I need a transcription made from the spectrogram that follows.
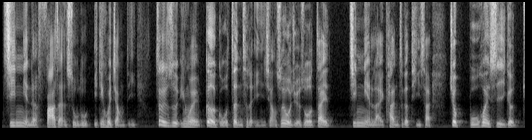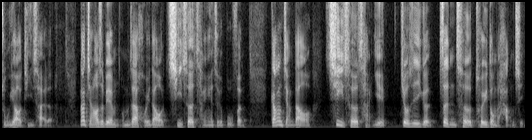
今年的发展速度一定会降低，这个就是因为各国政策的影响，所以我觉得说，在今年来看，这个题材就不会是一个主要题材了。那讲到这边，我们再回到汽车产业这个部分，刚刚讲到汽车产业就是一个政策推动的行情，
